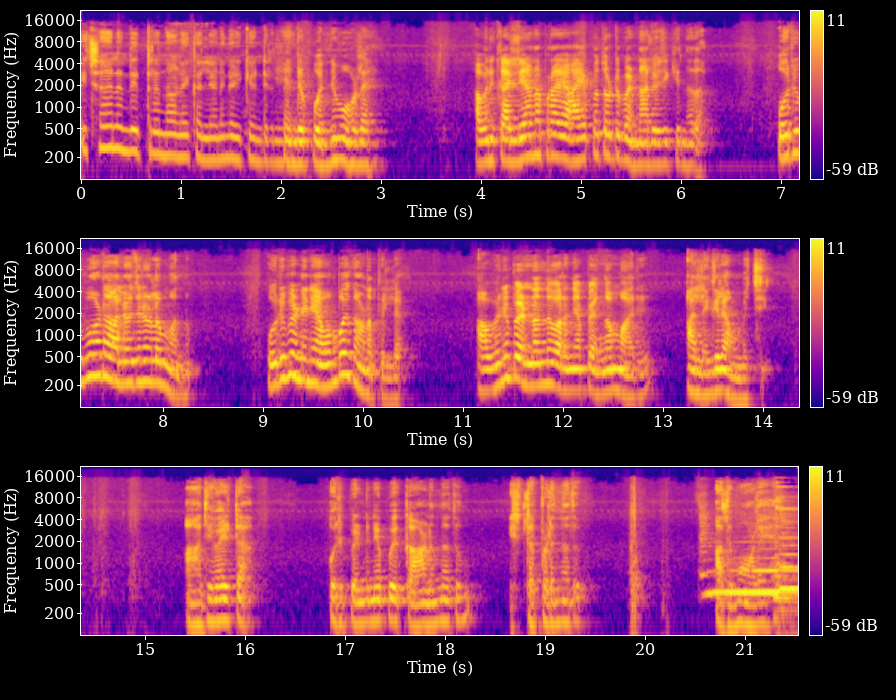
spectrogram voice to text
ഇച്ചാൻ എന്താ ഇത്ര നാളെ കല്യാണം കഴിക്കാണ്ടിരുന്നു? എന്റെ പൊന്നു മോളെ അവന് കല്യാണപ്രായം ആയപ്പോൾ തൊട്ട് പെണ്ണാലോചിക്കുന്നതാണ് ഒരുപാട് ആലോചനകളും വന്നു. ഒരു പെണ്ണിനെ അവൻ പോയി കാണത്തില്ല. അവന് പെണ്ണെന്ന് പറഞ്ഞ പെങ്ങന്മാർ അല്ലെങ്കിൽ അമ്മച്ചി. ആദ്യമായിട്ടാ ഒരു പെണ്ണിനെ പോയി കാണുന്നതും ഇഷ്ടപ്പെടുന്നതും. അത് മോളെയാ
